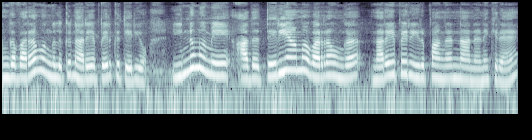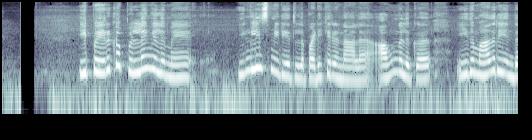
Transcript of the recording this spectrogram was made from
அங்கே வரவங்களுக்கு நிறைய பேருக்கு தெரியும். இன்னுமுமே அதை தெரியாமல் வர்றவங்க நிறைய பேர் இருப்பாங்கன்னு நான் நினைக்கிறேன். இப்போ இருக்க பிள்ளைங்களுமே இங்கிலீஷ் மீடியத்தில் படிக்கிறனால அவங்களுக்கு இது மாதிரி இந்த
